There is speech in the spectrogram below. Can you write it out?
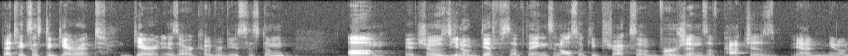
That takes us to Gerrit. Gerrit is our code review system. Um, it shows you know diffs of things and also keeps tracks of versions of patches and you know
